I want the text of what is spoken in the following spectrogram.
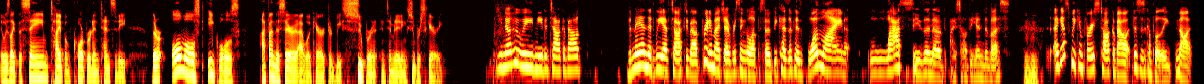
It was like the same type of corporate intensity. They're almost equals. I find this Sarah Atwood character to be super intimidating, super scary. You know who we need to talk about? The man that we have talked about pretty much every single episode because of his one line last season of I saw the end of us. Mm-hmm. I guess we can first talk about this is completely not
